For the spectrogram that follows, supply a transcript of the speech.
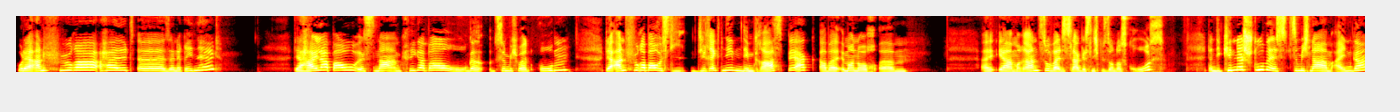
wo der Anführer halt äh, seine Reden hält. Der Heilerbau ist nah am Kriegerbau, ziemlich weit oben. Der Anführerbau ist direkt neben dem Grasberg, aber immer noch ähm, äh, eher am Rand, so weil das Lager ist nicht besonders groß. Dann die Kinderstube ist ziemlich nah am Eingang.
